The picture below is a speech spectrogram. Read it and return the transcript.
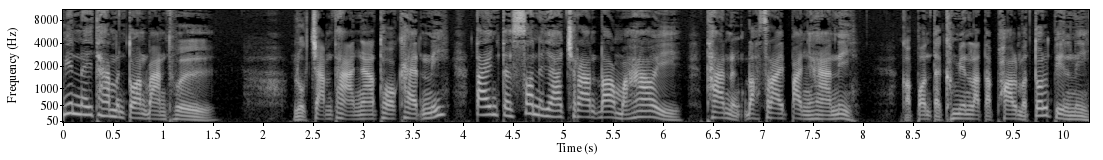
មានន័យថាមិនទាន់បានធ្វើលោកចាំថាអាញាធរខេត្តនេះតែងតែសន្យាច្រើនដងមកហើយថានឹងដោះស្រាយបញ្ហានេះក៏ប៉ុន្តែគ្មានលទ្ធផលមកទល់ពេលនេះ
